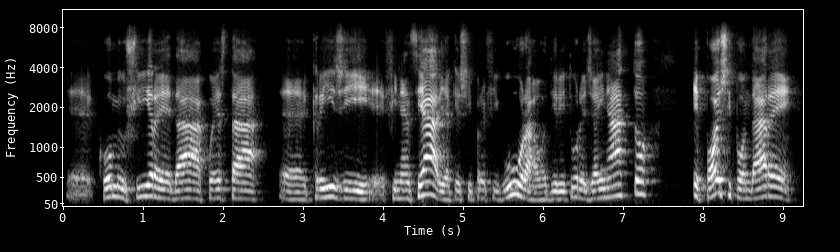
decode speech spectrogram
eh, come uscire da questa eh, crisi finanziaria che si prefigura o addirittura è già in atto e poi si può andare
